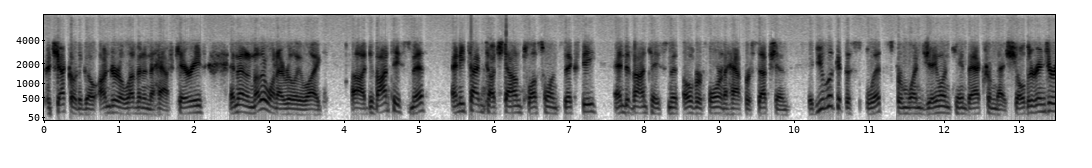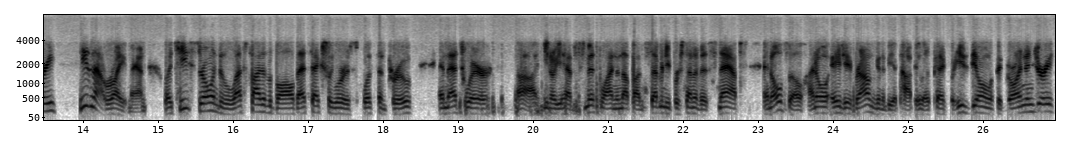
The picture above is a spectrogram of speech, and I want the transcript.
Pacheco to go under 11 and a half carries. And then another one I really like, uh, DeVonta Smith, anytime touchdown plus 160, and DeVonta Smith over four and a half receptions. If you look at the splits from when Jalen came back from that shoulder injury, he's not right, man. Like he's throwing to the left side of the ball. That's actually where his splits improve, and that's where uh, you know you have Smith lining up on seventy percent of his snaps. And also, I know AJ Brown's going to be a popular pick, but he's dealing with a groin injury,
